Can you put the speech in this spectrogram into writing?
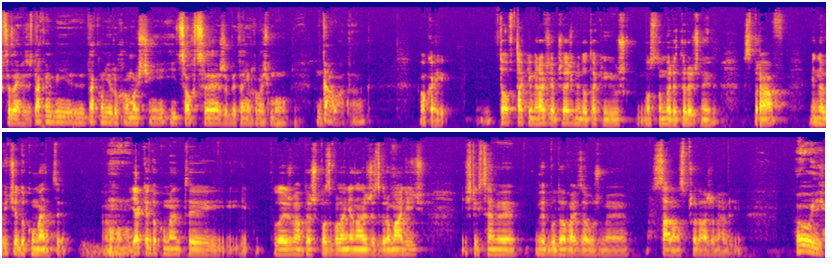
chce zainwestować taką, taką nieruchomość i, i, co chce, żeby ta nieruchomość mu dała. Tak? Okej. Okay. To w takim razie przejdźmy do takich już mocno merytorycznych spraw, mianowicie dokumenty. Mhm. Jakie dokumenty i podejrzewam też pozwolenia należy zgromadzić, jeśli chcemy wybudować, załóżmy, salon sprzedaży mebli? Oj,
